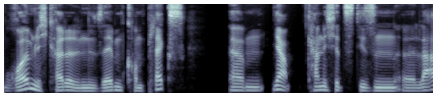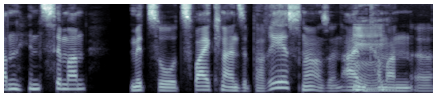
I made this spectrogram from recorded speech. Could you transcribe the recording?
Räumlichkeit oder in demselben Komplex, ähm, ja, kann ich jetzt diesen äh, Laden hinzimmern mit so zwei kleinen Separés. Ne? Also in einem kann Mhm. man äh,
